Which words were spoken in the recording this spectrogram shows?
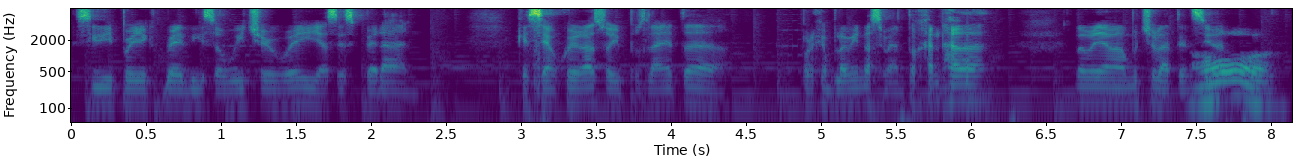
CD Projekt Red hizo Witcher, güey, ya se esperan que sea un juegazo y pues la neta, por ejemplo, a mí no se me antoja nada, no me llama mucho la atención. Oh,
